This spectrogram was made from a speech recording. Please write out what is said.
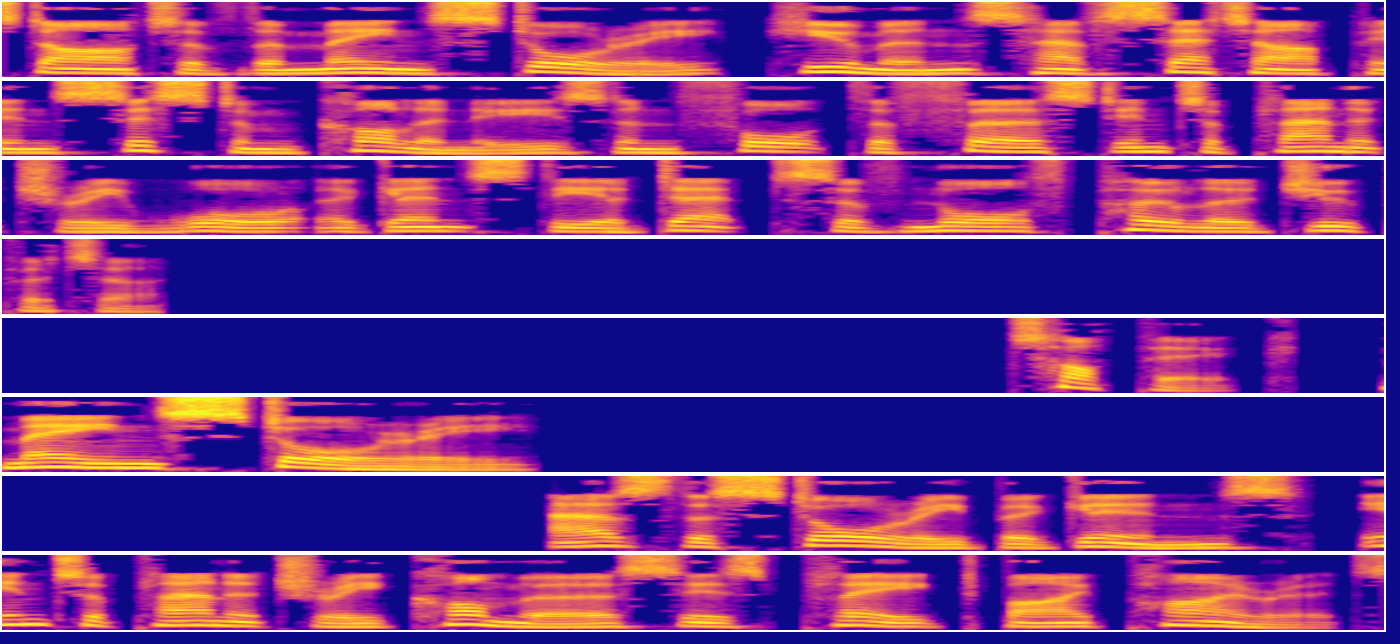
start of the main story, humans have set up in system colonies and fought the first interplanetary war against the adepts of North Polar Jupiter. Topic: Main story. As the story begins, interplanetary commerce is plagued by pirates.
